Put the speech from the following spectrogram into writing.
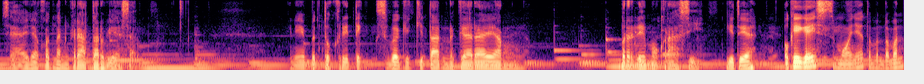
Saya hanya konten kreator biasa. Ini bentuk kritik sebagai kita negara yang berdemokrasi. Gitu ya. Oke okay guys semuanya teman-teman.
